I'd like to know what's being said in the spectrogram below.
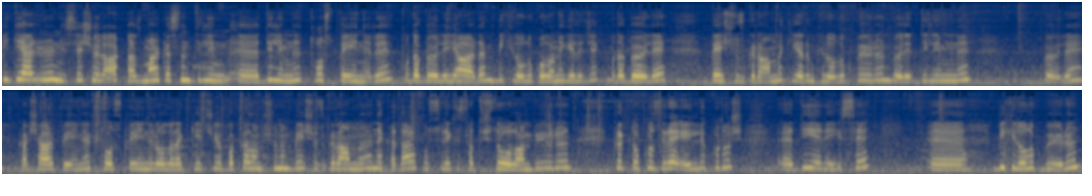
bir diğer ürün ise şöyle Aknaz markasının dilim, e, dilimli tost peyniri. Bu da böyle yarın 1 kiloluk olanı gelecek. Bu da böyle 500 gramlık yarım kiloluk bir ürün. Böyle dilimli böyle kaşar peynir, tost peynir olarak geçiyor. Bakalım şunun 500 gramlığı ne kadar? Bu sürekli satışta olan bir ürün. 49 lira 50 kuruş. E, diğeri ise e, 1 kiloluk bir ürün.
